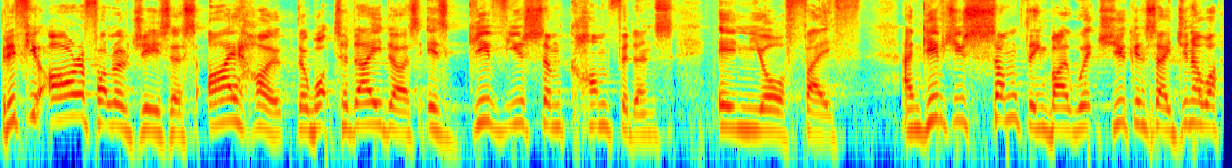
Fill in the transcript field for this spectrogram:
But if you are a follower of Jesus, I hope that what today does is give you some confidence in your faith and gives you something by which you can say, Do you know what?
